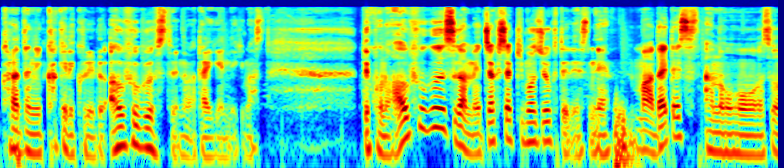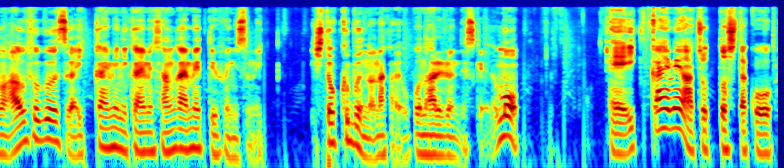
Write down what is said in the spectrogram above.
体にかけてくれるアウフグースというのが体現できます。で、このアウフグースがめちゃくちゃ気持ちよくてですね、まあ大体、あのー、そのアウフグースが1回目、2回目、3回目っていう風にその一区分の中で行われるんですけれども、えー、1回目はちょっとしたこう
